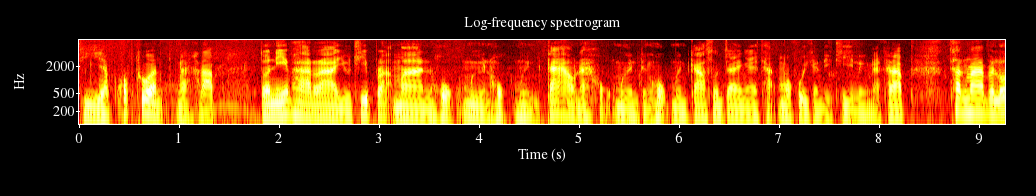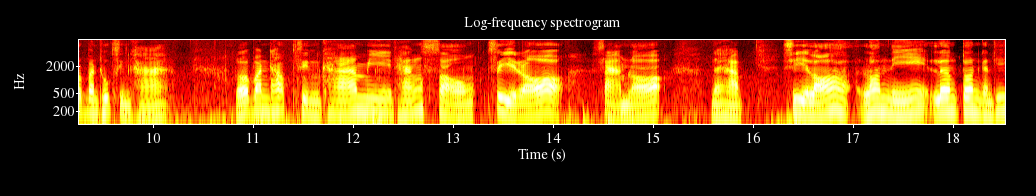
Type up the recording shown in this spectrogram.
ที่เหยียบครบถ้วนนะครับ ตัวนี้พาราอยู่ที่ประมาณ6 0 0 0 0 6 9 0 0นะ60,000ถึง69,000สนใจไงทักมาคุยกันอีกทีหนึ่งนะครับถัดมาเป็นรถบรรทุกสินค้ารถบรรทุกสินค้ามีทั้ง 2 4ล้อ3ล้อนะครับ4ล้อรอบนี้เริ่มต้นกันที่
